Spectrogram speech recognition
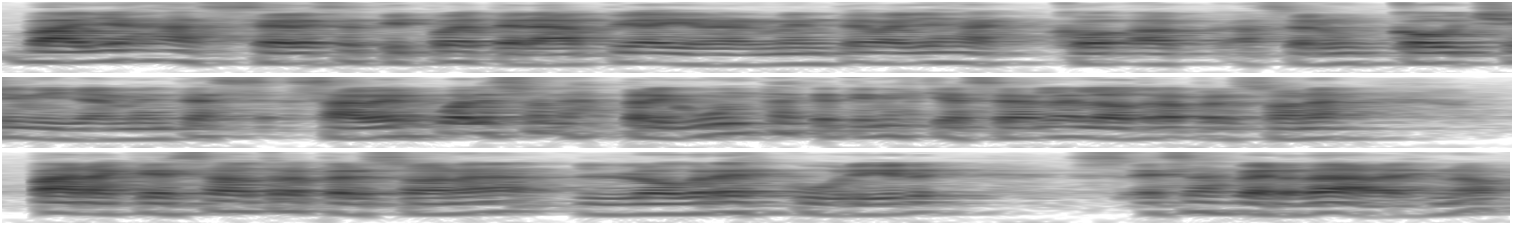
vayas a hacer ese tipo de terapia y realmente vayas a, a hacer un coaching y realmente saber cuáles son las preguntas que tienes que hacerle a la otra persona para que esa otra persona logre descubrir esas verdades, ¿no?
